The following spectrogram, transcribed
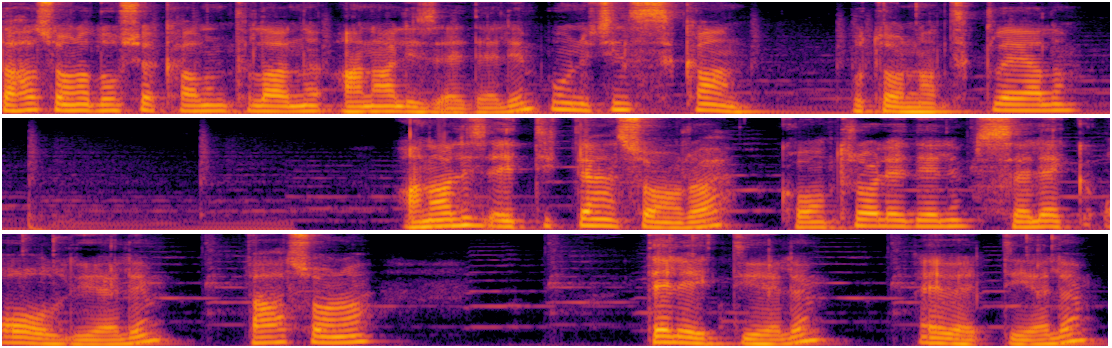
Daha sonra dosya kalıntılarını analiz edelim. Bunun için Scan butonuna tıklayalım. Analiz ettikten sonra kontrol edelim. Select All diyelim. Daha sonra Delete diyelim. Evet diyelim.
